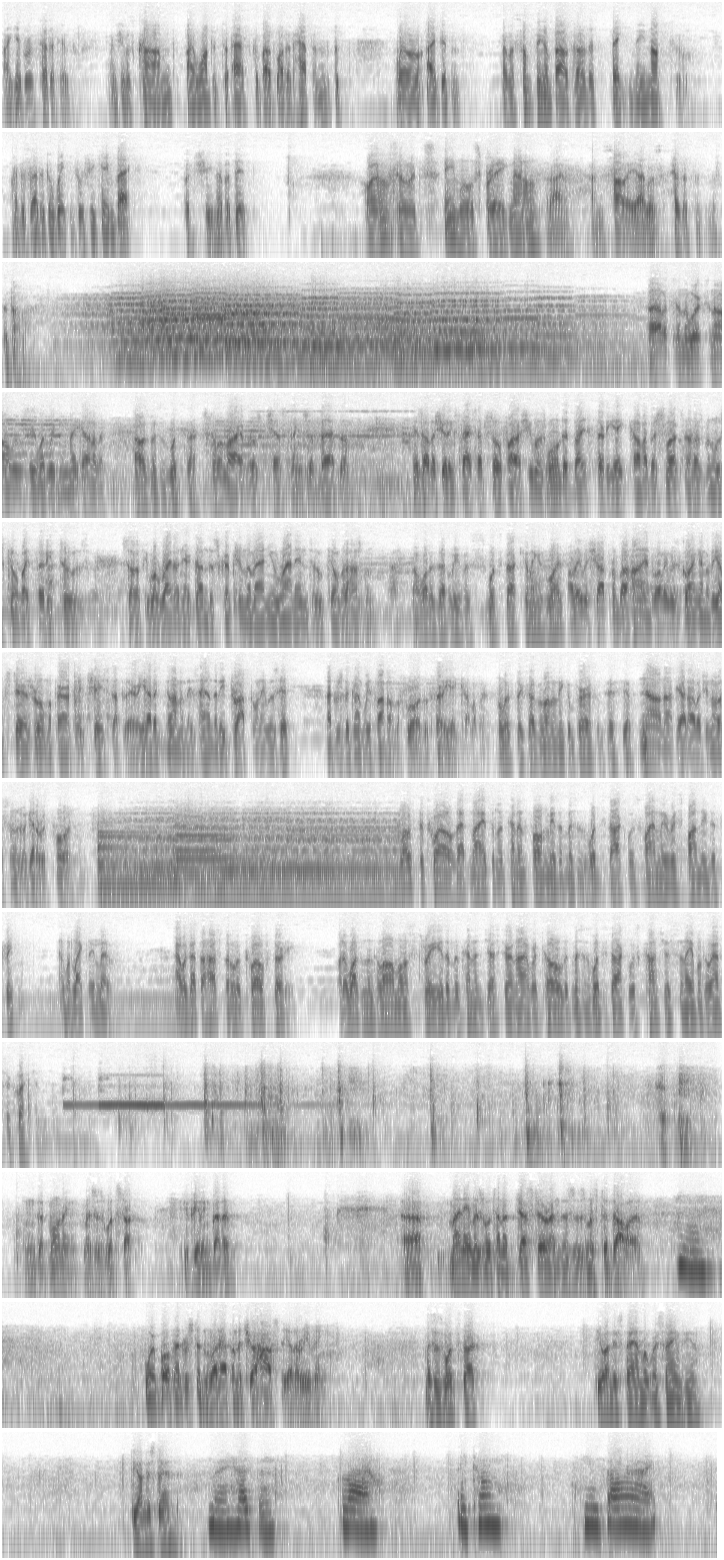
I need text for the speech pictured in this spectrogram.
I gave her a sedative. When she was calmed, I wanted to ask about what had happened, but, well, I didn't. There was something about her that begged me not to. I decided to wait until she came back, but she never did. Well, so it's Emil Sprague now. I, I'm sorry I was hesitant, Mr. Dollar. Well, it's in the works now. We'll see what we can make out of it. How is Mrs. Woodstock? Still alive. Those chest things are bad, though. Here's how the shooting stacks up so far. She was wounded by 38 caliber slugs. The husband was killed by 32s. So if you were right on your gun description, the man you ran into killed her husband. Now, what does that leave us? Woodstock killing his wife? Well, he was shot from behind while he was going into the upstairs room, apparently chased up there. He had a gun in his hand that he dropped when he was hit. That was the gun we found on the floor, the 38 caliber. Ballistics hasn't run any comparison test yet. No, not yet. I'll let you know as soon as we get a report. Close to 12 that night, the lieutenant phoned me that Mrs. Woodstock was finally responding to treatment and would likely live. I was at the hospital at 12.30. But it wasn't until almost three that Lieutenant Jester and I were told that Mrs. Woodstock was conscious and able to answer questions. Good morning, Mrs. Woodstock. Are you feeling better? Uh, my name is Lieutenant Jester, and this is Mr. Dollar. We're both interested in what happened at your house the other evening. Mrs. Woodstock, do you understand what we're saying to you? Do you understand? My husband, Lyle, they told me he was all right.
